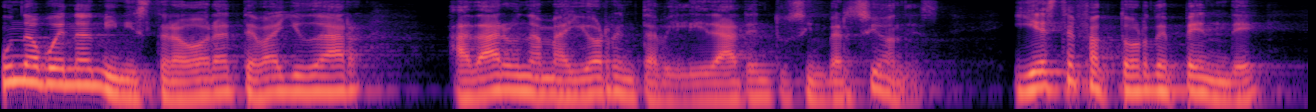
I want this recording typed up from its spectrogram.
Una buena administradora te va a ayudar a dar una mayor rentabilidad en tus inversiones, y este factor depende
